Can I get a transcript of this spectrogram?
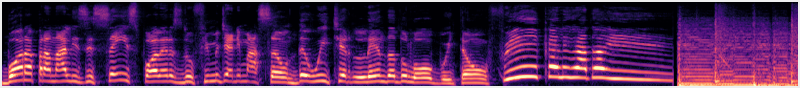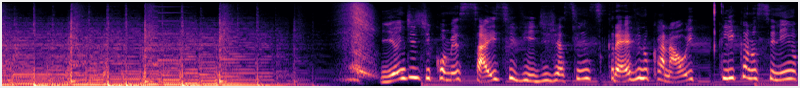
Bora pra análise sem spoilers do filme de animação The Witcher Lenda do Lobo, então fica ligado aí! E antes de começar esse vídeo, já se inscreve no canal e clica no sininho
